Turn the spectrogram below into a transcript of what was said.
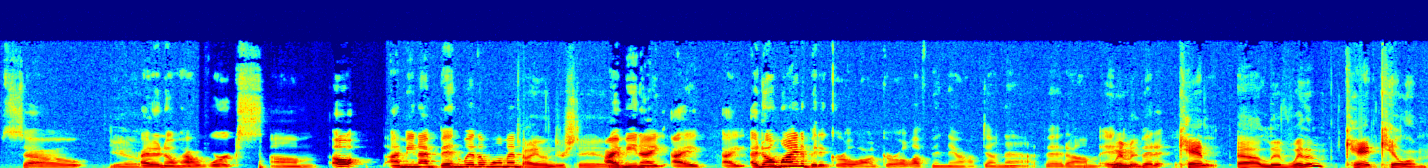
So yeah, I don't know how it works. Um, oh, I mean, I've been with a woman. I understand. I mean, I, I, I, I don't mind a bit of girl on girl. I've been there. I've done that. But um, it, Women. But it, Can't uh, live with him. Can't kill him.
